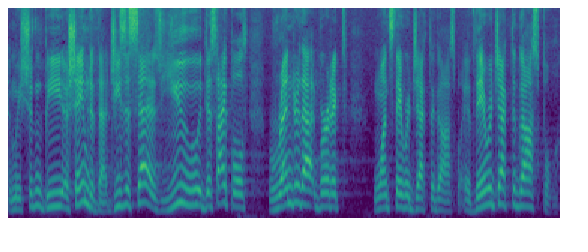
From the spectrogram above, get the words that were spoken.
And we shouldn't be ashamed of that. Jesus says, You, disciples, render that verdict once they reject the gospel. If they reject the gospel,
